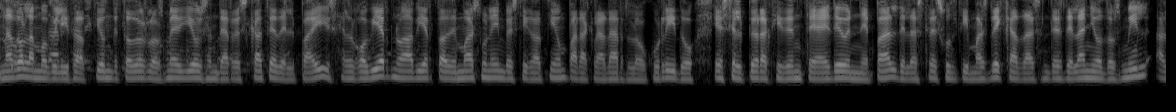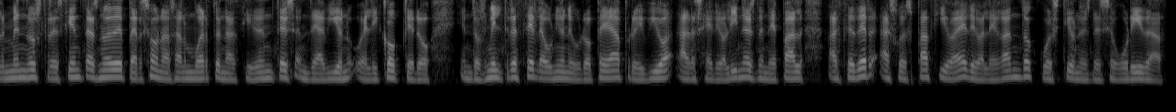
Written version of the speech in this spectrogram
la movilización de todos los medios de rescate del país. El gobierno ha abierto además una investigación para aclarar lo ocurrido. Es el peor accidente aéreo en Nepal de las tres últimas décadas. Desde el año 2000, al menos 309 personas han muerto en accidentes de avión o helicóptero. En 2013, la Unión Europea prohibió a las aerolíneas de Nepal acceder a su espacio aéreo alegando cuestiones de seguridad.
